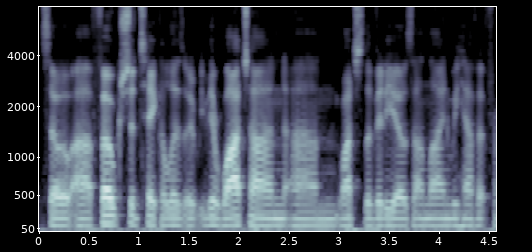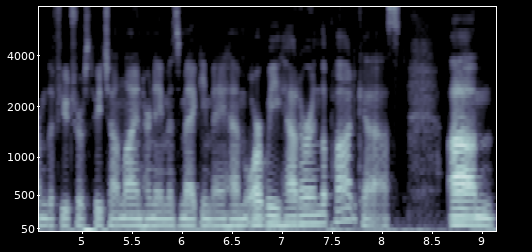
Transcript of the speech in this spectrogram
So uh, folks should take a listen either watch on um, watch the videos online. We have it from the future of speech online. Her name is maggie mayhem or we had her in the podcast um,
